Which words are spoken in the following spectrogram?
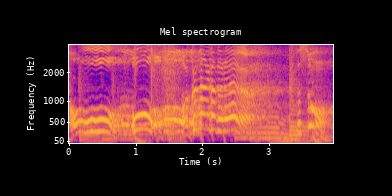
오오 오 어, 끝나니까 되네. 됐어.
